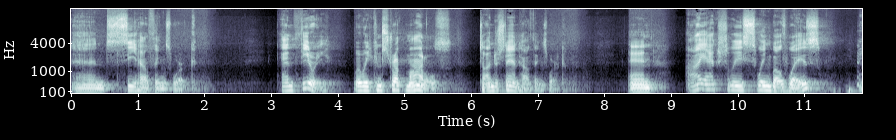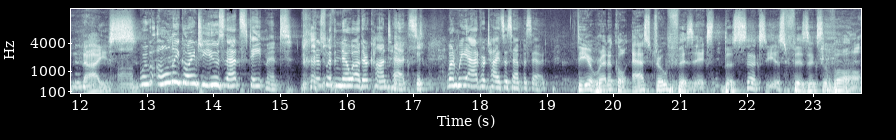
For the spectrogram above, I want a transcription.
and see how things work, and theory, where we construct models to understand how things work. And I actually swing both ways. Nice. Um, We're only going to use that statement, just with no other context, when we advertise this episode. Theoretical astrophysics, the sexiest physics of all.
